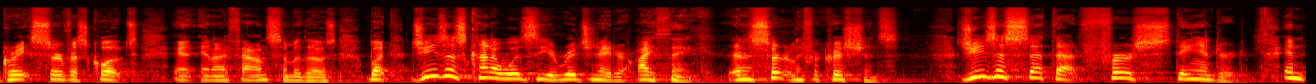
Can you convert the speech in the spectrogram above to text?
great service quotes, and, and, I found some of those. But Jesus kind of was the originator, I think, and certainly for Christians. Jesus set that first standard. And,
